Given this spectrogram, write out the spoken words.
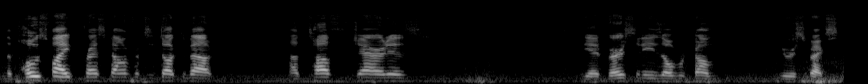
In the post fight press conference, he talked about how tough Jared is, the adversity he's overcome. He respects him.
